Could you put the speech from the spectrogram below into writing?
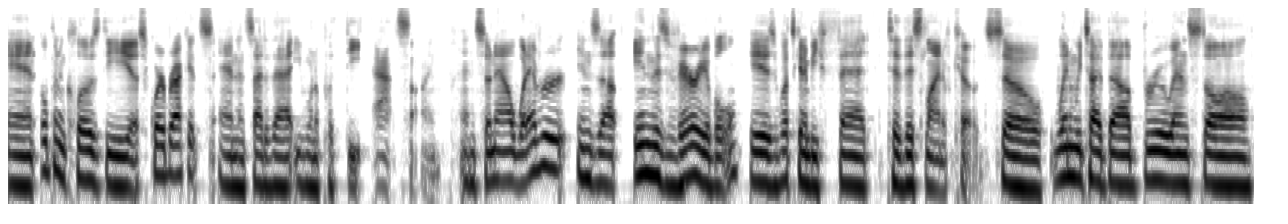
and open and close the uh, square brackets and inside of that you want to put the at sign and so now whatever ends up in this variable is what's going to be fed to this line of code so when we type out brew install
